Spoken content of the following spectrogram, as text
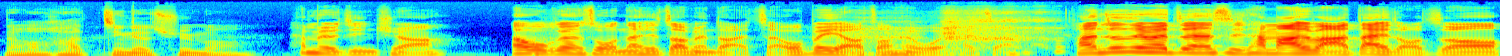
然后他进得去吗？他没有进去啊。然后我跟你说，我那些照片都还在，我被咬的照片我也还在。反正就是因为这件事情，他妈就把他带走之后，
